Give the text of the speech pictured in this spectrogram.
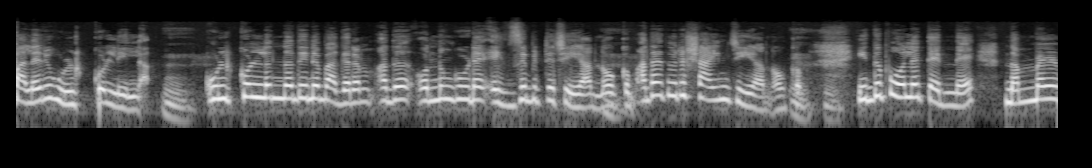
പലരും ഉൾക്കൊള്ളില്ല. ഉൾക്കൊള്ളുന്നതിന് പകരം അത് ഒന്നും കൂടെ എക്സിബിറ്റ് ചെയ്യാൻ നോക്കും. അതായത് ഒരു ഷൈൻ ചെയ്യാൻ നോക്കും. ഇതുപോലെ തന്നെ നമ്മൾ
